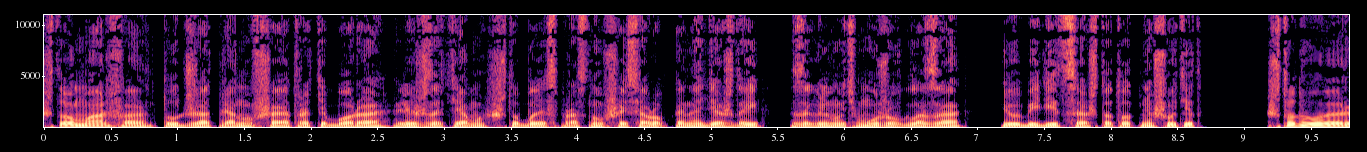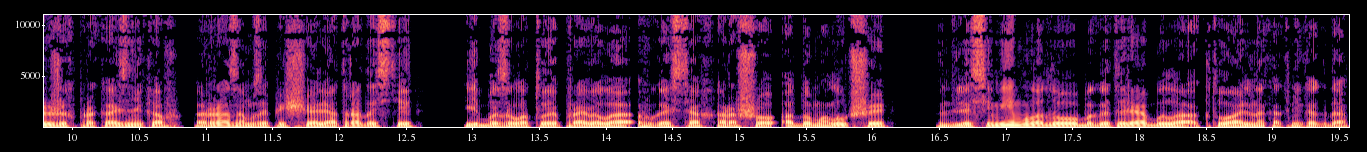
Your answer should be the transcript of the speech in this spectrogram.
Что Марфа, тут же отпрянувшая от Ратибора, лишь за тем, чтобы с проснувшейся робкой надеждой заглянуть мужу в глаза и убедиться, что тот не шутит, что двое рыжих проказников разом запищали от радости, ибо золотое правило «в гостях хорошо, а дома лучше» для семьи молодого богатыря было актуально как никогда.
